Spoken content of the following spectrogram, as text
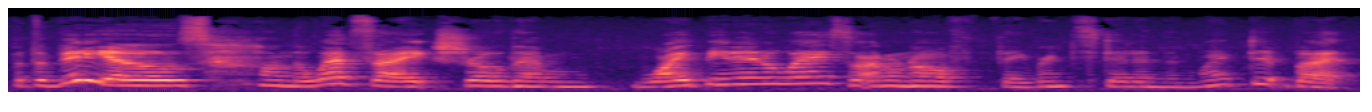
but the videos on the website show them wiping it away. So I don't know if they rinsed it and then wiped it, but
